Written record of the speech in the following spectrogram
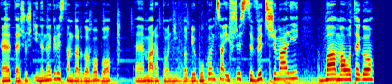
e, też już inne gry standardowo, bo e, maratonik dobiegł końca i wszyscy wytrzymali, ba mało tego,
